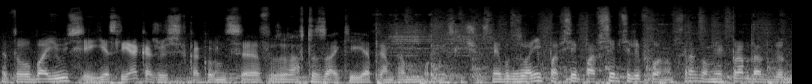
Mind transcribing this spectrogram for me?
этого боюсь. И если я окажусь в каком-нибудь э, автозаке, я прям там если честно. Я буду звонить по всем, по всем телефонам сразу, меня их правда отберут.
